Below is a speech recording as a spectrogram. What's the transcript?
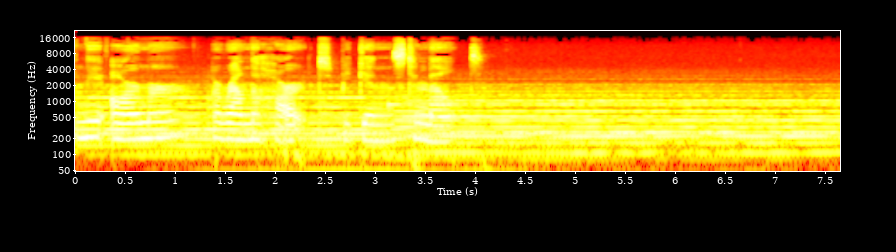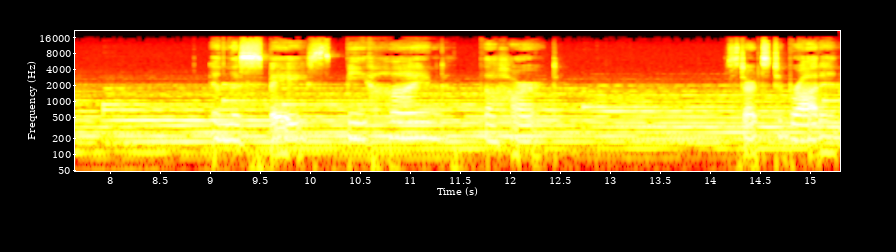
And the armor around the heart begins to melt. And the space behind the heart starts to broaden.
